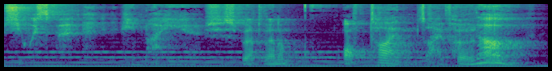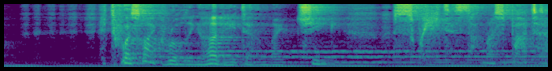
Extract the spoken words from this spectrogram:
She whispered in my ear. She spat venom? Oft times I have heard. No! It was like rolling honey down my cheek, sweet as summer's butter.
